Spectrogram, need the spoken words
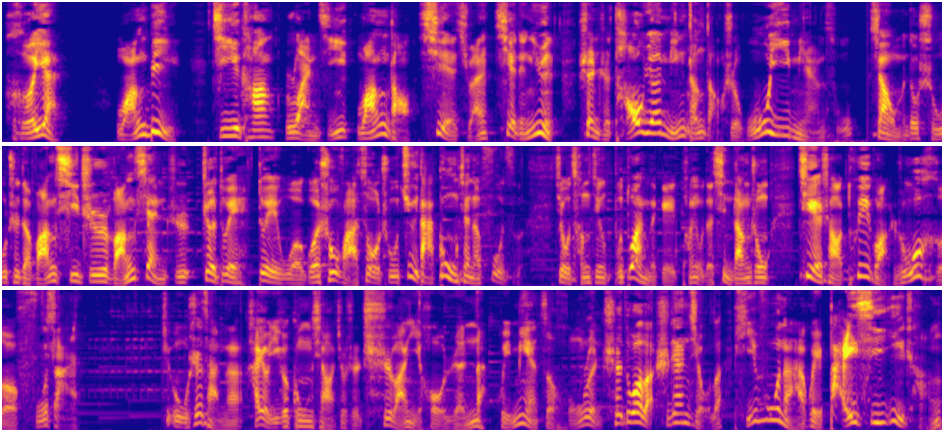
何晏、王弼、嵇康、阮籍、王导、谢玄、谢灵运，甚至陶渊明等等，是无一免俗。像我们都熟知的王羲之、王献之这对对我国书法做出巨大贡献的父子，就曾经不断的给朋友的信当中介绍推广如何服散。这个五石散呢，还有一个功效，就是吃完以后人呢会面色红润，吃多了时间久了，皮肤呢还会白皙异常。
